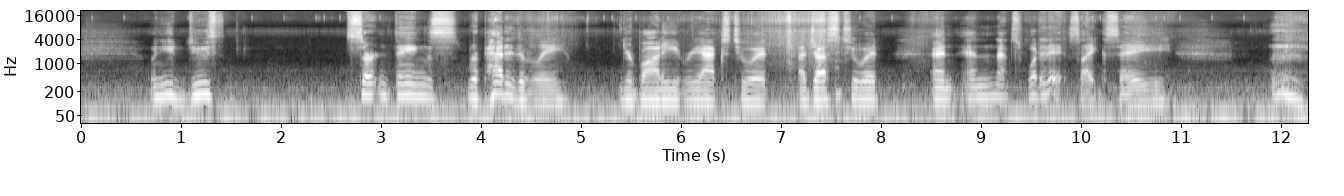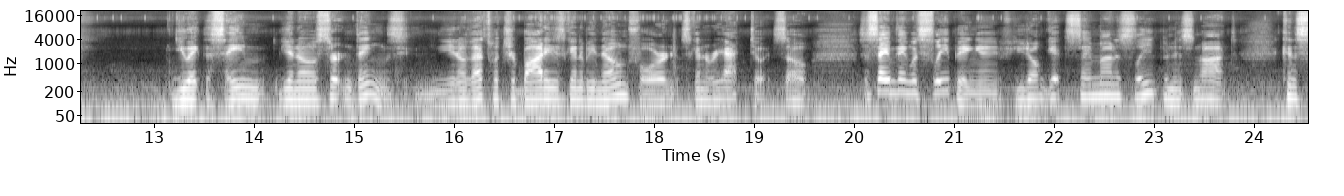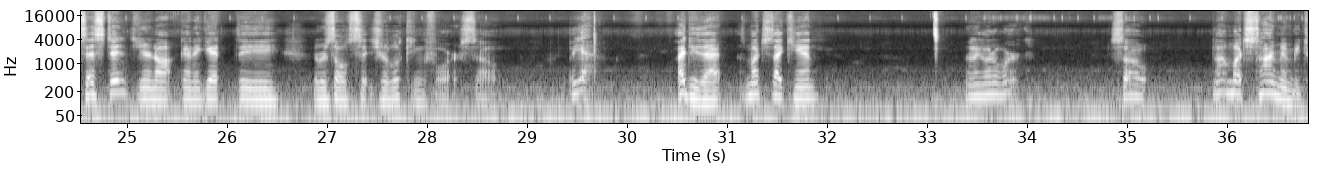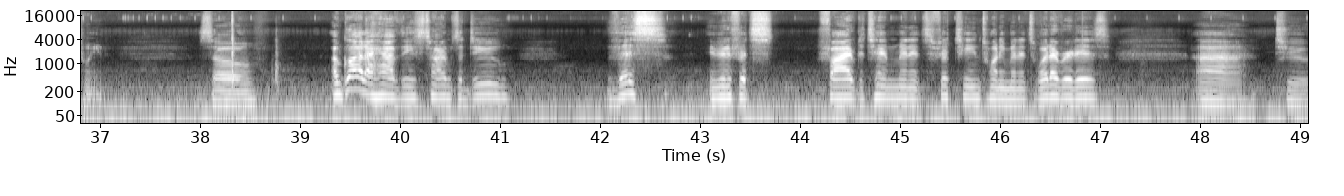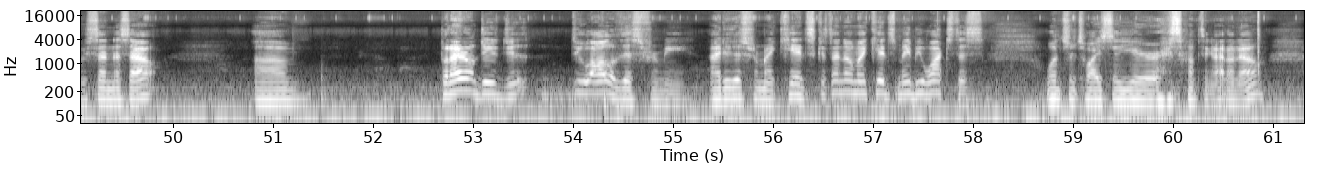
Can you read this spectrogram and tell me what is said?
when you do th- certain things repetitively, your body reacts to it, adjusts to it, and and that's what it is. Like say. you ate the same, you know, certain things. You know, that's what your body's going to be known for and it's going to react to it. So, it's the same thing with sleeping. And if you don't get the same amount of sleep and it's not consistent, you're not going to get the the results that you're looking for. So, but yeah, I do that as much as I can. Then I go to work. So, not much time in between. So, I'm glad I have these times to do this, even if it's five to 10 minutes, 15, 20 minutes, whatever it is, uh, to send this out. Um, but I don't do, do do all of this for me. I do this for my kids because I know my kids maybe watch this once or twice a year or something. I don't know,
